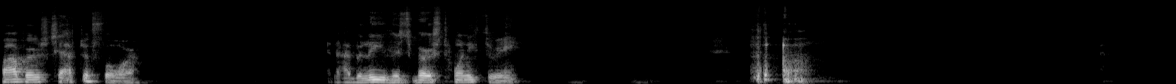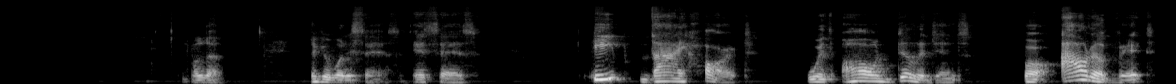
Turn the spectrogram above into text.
Proverbs chapter 4. And I believe it's verse 23. well, look, look at what it says. It says, Keep thy heart with all diligence, for out of it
